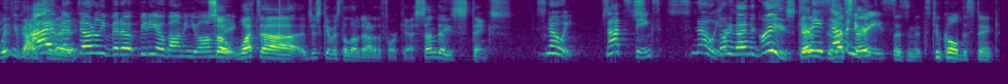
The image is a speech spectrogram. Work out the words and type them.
With you guys I've today. been totally video, video bombing you all so morning. what? Uh, just give us the lowdown of the forecast. Sunday stinks. Snowy. Not stinks. Snowy. 39 degrees. Ken, does that 37 stink? degrees. Listen, it's too cold to stink.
